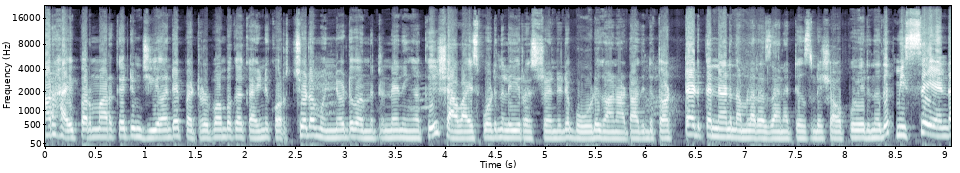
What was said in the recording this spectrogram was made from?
ആർ ഹൈപ്പർ മാർക്കറ്റും ജിയോന്റെ പെട്രോൾ പമ്പ് ഒക്കെ കഴിഞ്ഞ് കുറച്ചുകൂടെ മുന്നോട്ട് വന്നിട്ടുണ്ടെങ്കിൽ നിങ്ങൾക്ക് ഷവായ് സ്പോട്ട് എന്നുള്ള ഈ റെസ്റ്റോറന്റിന്റെ ബോർഡ് കാണാം കേട്ടോ. അതിന്റെ തൊട്ടടുത്ത് തന്നെയാണ് നമ്മളെ റസാനറ്റേഴ്സിന്റെ ഷോപ്പ് വരുന്നത്. മിസ് ചെയ്യേണ്ട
